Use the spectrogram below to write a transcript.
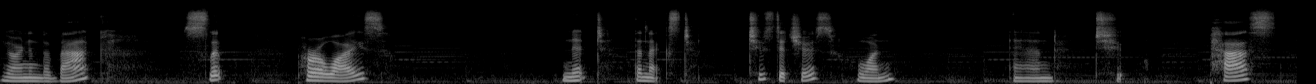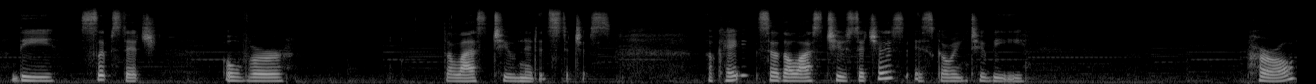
yarn in the back, slip purlwise, knit the next two stitches, one and two. Pass the slip stitch over the last two knitted stitches. Okay, so the last two stitches is going to be purl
